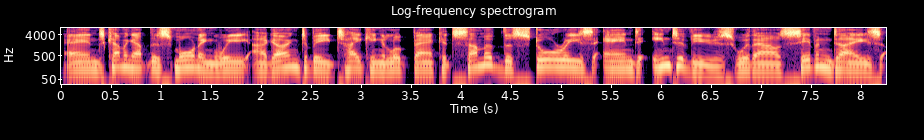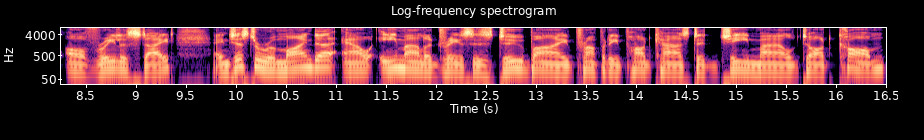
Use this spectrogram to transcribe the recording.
And coming up this morning, we are going to be taking a look back at some of the stories and interviews with our seven days of real estate. And just a reminder, our email address is dubaipropertypodcast at gmail.com.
